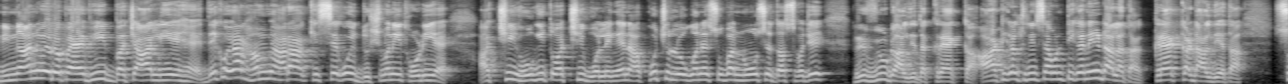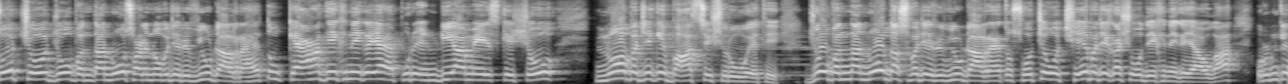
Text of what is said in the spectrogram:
निन्यानवे रुपए भी बचा लिए हैं। देखो यार, हम हमारा किससे कोई दुश्मनी थोड़ी है। अच्छी होगी तो अच्छी बोलेंगे ना। कुछ लोगों ने सुबह नौ से दस बजे रिव्यू डाल दिया था क्रैक का। आर्टिकल 370 का नहीं डाला था, क्रैक का डाल दिया था। सोचो, जो बंदा नौ, साढ़े बजे रिव्यू डाल रहा है तो क्या देखने गया है? पूरे इंडिया में इसके शो नौ बजे के बाद से शुरू हुए थे। जो बंदा नौ, दस बजे रिव्यू डाल रहा है तो सोचो वो छह बजे का शो देखने गया होगा, और उनके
